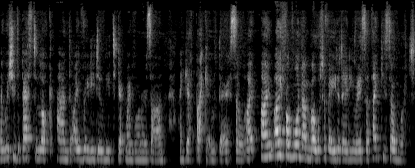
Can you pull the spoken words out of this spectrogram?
I wish you the best of luck, and I really do need to get my runners on and get back out there. So I, I, I for one, am motivated anyway. So thank you so much.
